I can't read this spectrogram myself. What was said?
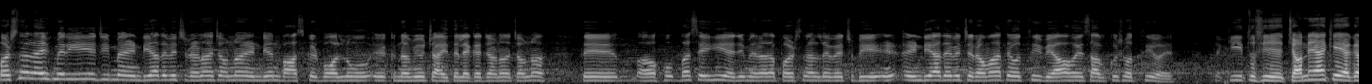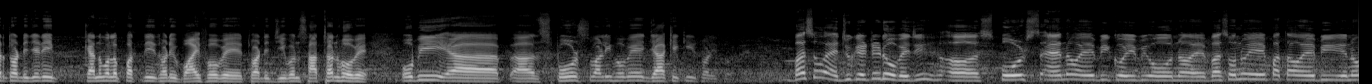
Personal life ਮੇਰੀ ਇਹ ਹੈ ਜੀ ਮੈਂ ਇੰਡੀਆ ਦੇ ਵਿੱਚ ਰਹਿਣਾ ਚਾਹੁੰਦਾ ਇੰਡੀਅਨ ਬਾਸਕਟਬਾਲ ਨੂੰ ਇੱਕ ਨਵੀਂ ਉਚਾਈ ਤੇ ਲੈ ਕੇ ਜਾਣਾ ਚਾਹੁੰਦਾ ਤੇ ਬਸ ਇਹੀ ਹੈ ਜੀ ਮੇਰਾ ਤਾਂ ਪਰਸਨਲ ਦੇ ਵਿੱਚ ਵੀ ਇੰਡੀਆ ਦੇ ਵਿੱਚ ਰਵਾਂ ਤੇ ਉੱਥੇ ਹੀ ਵਿਆਹ ਹੋਏ ਸਭ ਕੁਝ ਉੱਥੇ ਹੀ ਹੋਏ ਤੇ ਕੀ ਤੁਸੀਂ ਚਾਹੁੰਦੇ ਆ ਕਿ ਅਗਰ ਤੁਹਾਡੀ ਜਿਹੜੀ ਕਹਿਣ ਦਾ ਮਤਲਬ ਪਤਨੀ ਤੁਹਾਡੀ ਵਾਈਫ ਹੋਵੇ ਤੁਹਾਡੀ ਜੀਵਨ ਸਾਥਣ ਹੋਵੇ ਉਹ ਵੀ ਸਪੋਰਟਸ ਵਾਲੀ ਹੋਵੇ ਜਾਂ ਕਿ ਕੀ ਤੁਹਾਡੀ ਸੋਚ ਬਸ ਉਹ ਐਜੂਕੇਟਿਡ ਹੋਵੇ ਜੀ ਸਪੋਰਟਸ ਐ ਨਾ ਹੋਏ ਵੀ ਕੋਈ ਵੀ ਉਹ ਨਾ ਹੋਏ, ਬਸ ਉਹਨੂੰ ਇਹ ਪਤਾ ਹੋਏ ਵੀ ਯੂ نو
